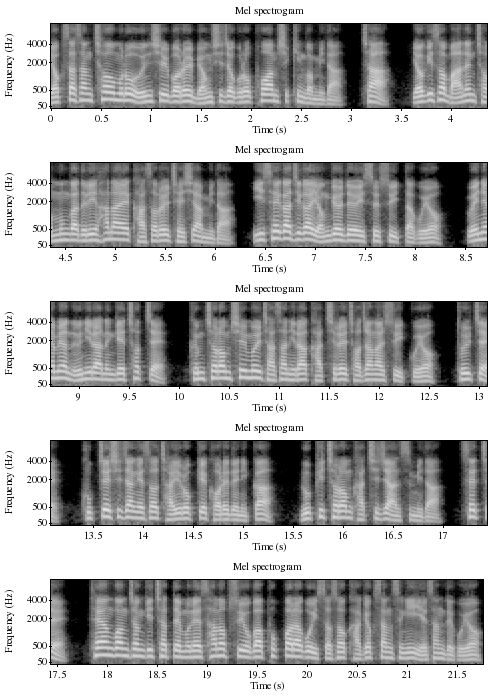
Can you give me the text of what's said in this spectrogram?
역사상 처음으로 은실버를 명시적으로 포함시킨 겁니다. 자, 여기서 많은 전문가들이 하나의 가설을 제시합니다. 이 세 가지가 연결되어 있을 수 있다고요. 왜냐면 은이라는 게 첫째, 금처럼 실물 자산이라 가치를 저장할 수 있고요. 둘째, 국제시장에서 자유롭게 거래되니까 루피처럼 갇히지 않습니다. 셋째, 태양광 전기차 때문에 산업 수요가 폭발하고 있어서 가격 상승이 예상되고요.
